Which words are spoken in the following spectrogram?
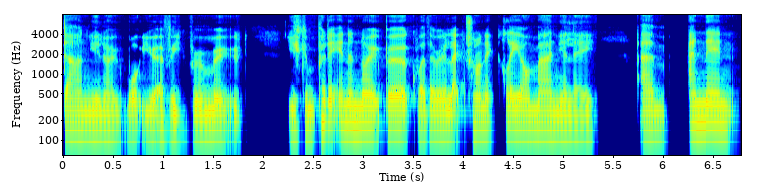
done, you know, what you ever removed. You can put it in a notebook, whether electronically or manually, um, and then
